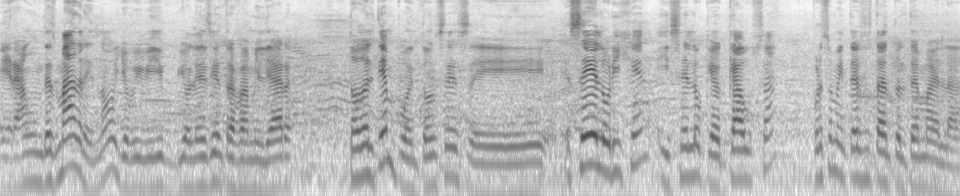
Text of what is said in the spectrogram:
era un desmadre, ¿no? Yo viví violencia intrafamiliar todo el tiempo. Entonces, eh, sé el origen y sé lo que causa. Por eso me interesa tanto el tema de la,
